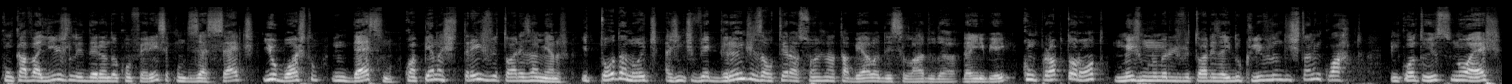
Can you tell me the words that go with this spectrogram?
com o Cavaliers liderando a conferência com 17 e o Boston em décimo com apenas 3 vitórias a menos. E toda noite a gente vê grandes alterações na tabela desse lado da, da NBA, com o próprio Toronto, o mesmo número de vitórias aí do Cleveland estando em quarto. Enquanto isso, no Oeste,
